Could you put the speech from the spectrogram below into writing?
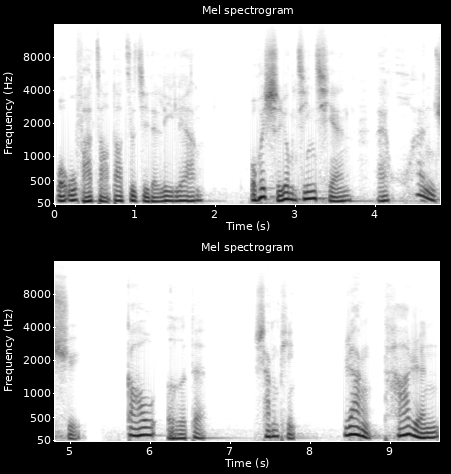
我无法找到自己的力量。我会使用金钱来换取高额的商品，让他人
